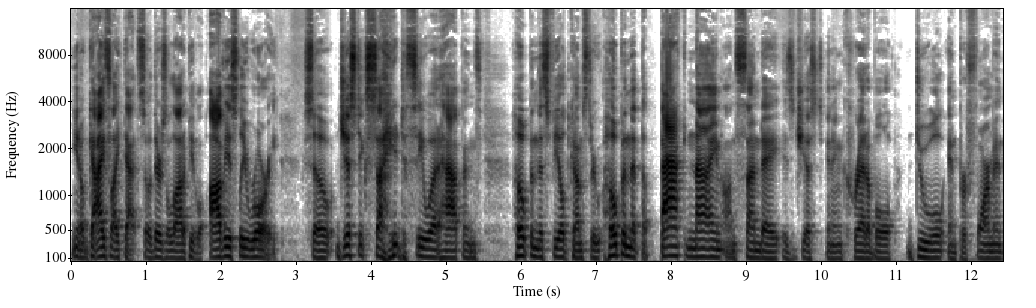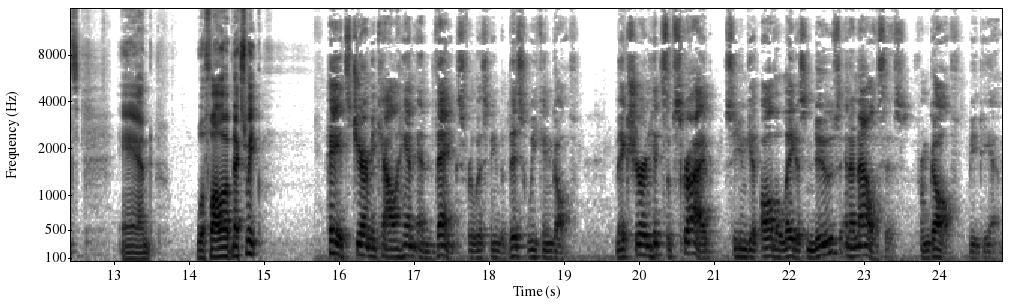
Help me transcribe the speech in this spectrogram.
you know, guys like that. So there's a lot of people. Obviously, Rory. So just excited to see what happens. Hoping this field comes through. Hoping that the back nine on Sunday is just an incredible duel and performance. And we'll follow up next week. Hey, it's Jeremy Callahan, and thanks for listening to This Week in Golf. Make sure and hit subscribe so you can get all the latest news and analysis from Golf BPM.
